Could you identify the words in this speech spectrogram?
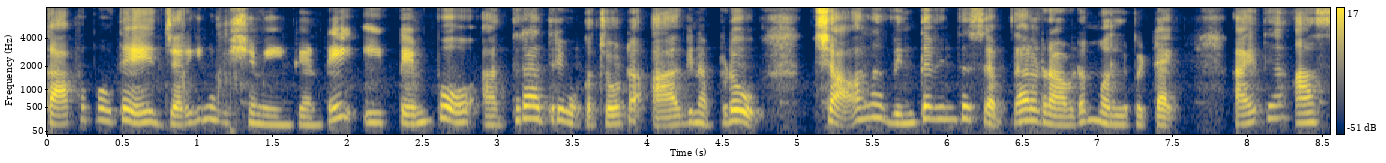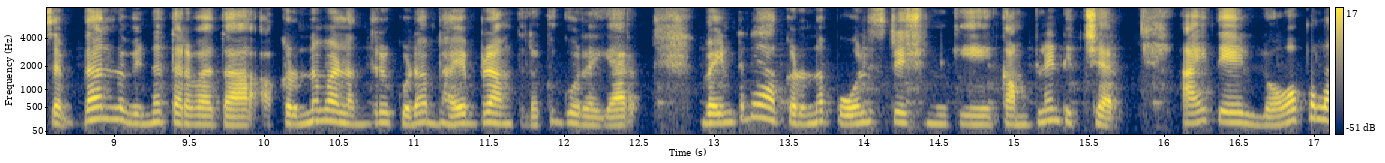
కాకపోతే జరిగిన విషయం ఏంటంటే ఈ టెంపో అర్ధరాత్రి ఒక చోట ఆగినప్పుడు చాలా వింత వింత శబ్దాలు రావడం మొదలుపెట్టాయి. అయితే ఆ శబ్దాలను విన్న తర్వాత అక్కడున్న వాళ్ళందరూ కూడా భయభ్రాంతులకు గురయ్యారు. వెంటనే అక్కడున్న పోలీస్ స్టేషన్కి కంప్లైంట్ ఇచ్చారు. అయితే లోపల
